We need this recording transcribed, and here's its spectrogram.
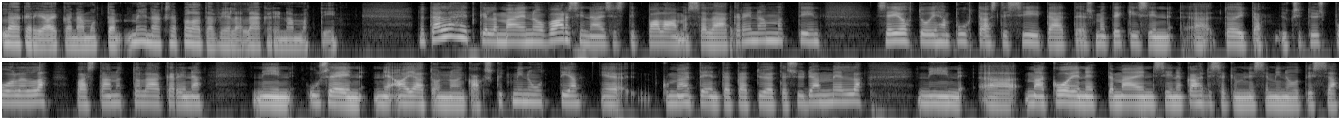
lääkäriaikana, mutta meinaatko sä palata vielä lääkärin ammattiin? No tällä hetkellä mä en ole varsinaisesti palaamassa lääkärin ammattiin. Se johtuu ihan puhtaasti siitä, että jos mä tekisin töitä yksityispuolella vastaanottolääkärinä, niin usein ne ajat on noin 20 minuuttia. Ja kun mä teen tätä työtä sydämellä, niin äh, mä koen, että mä en siinä 20 minuutissa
